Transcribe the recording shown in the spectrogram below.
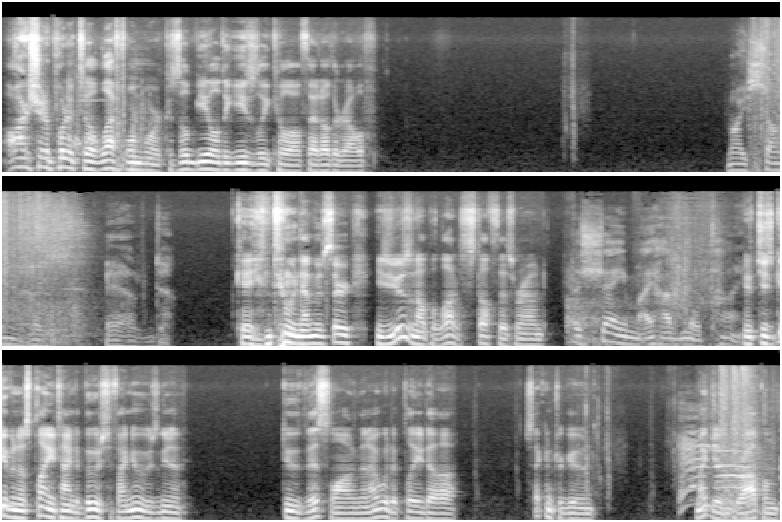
Oh, I should have put it to the left one more, because they'll be able to easily kill off that other elf. My son has erred. Okay, into an emissary. He's using up a lot of stuff this round. A shame I have no time. It's just giving us plenty of time to boost. If I knew he was gonna do this long, then I would have played uh second Dragoon. Might just drop him.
